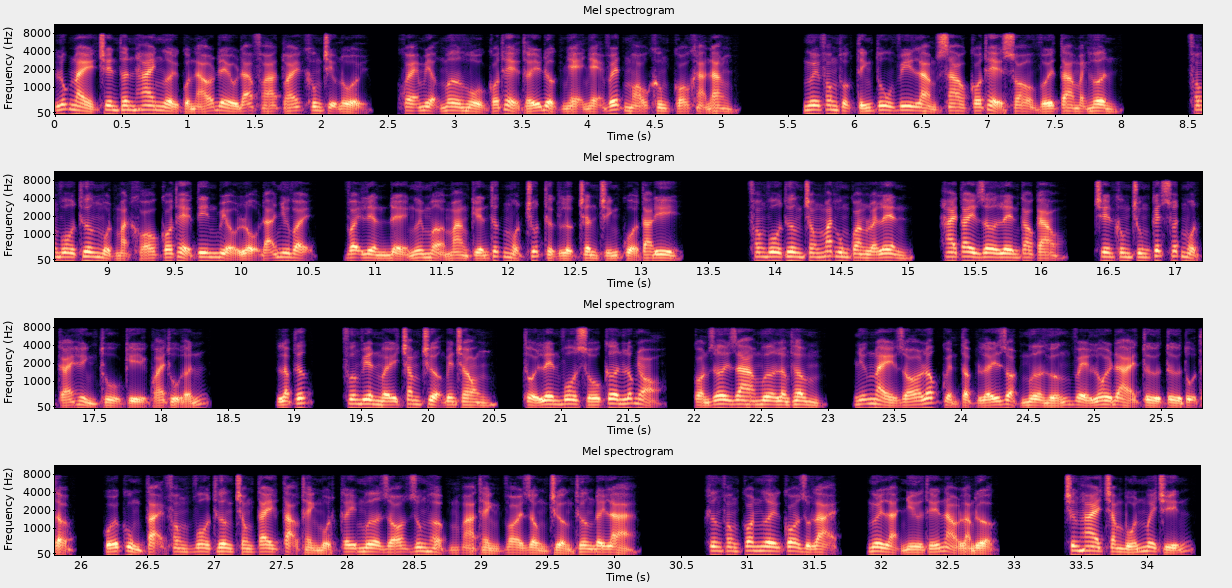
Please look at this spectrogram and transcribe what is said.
Lúc này trên thân hai người quần áo đều đã phá toái không chịu nổi, khoe miệng mơ hồ có thể thấy được nhẹ nhẹ vết máu không có khả năng. Ngươi phong thuộc tính tu vi làm sao có thể so với ta mạnh hơn? Phong vô thương một mặt khó có thể tin biểu lộ đã như vậy vậy liền để ngươi mở mang kiến thức một chút thực lực chân chính của ta đi. Phong vô thương trong mắt hung quang lóe lên, hai tay giơ lên cao cao, trên không trung kết xuất một cái hình thủ kỳ quái thủ ấn. Lập tức, phương viên mấy trăm trượng bên trong, thổi lên vô số cơn lốc nhỏ, còn rơi ra mưa lâm thâm, những này gió lốc quyển tập lấy giọt mưa hướng về lôi đài từ từ tụ tập, cuối cùng tại phong vô thương trong tay tạo thành một cây mưa gió dung hợp mà thành vòi rồng trường thương đây là. Khương phong con ngươi co rụt lại, ngươi là như thế nào làm được? Chương hai trăm bốn mươi chín,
